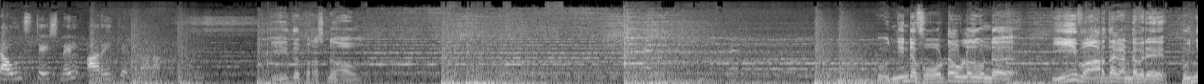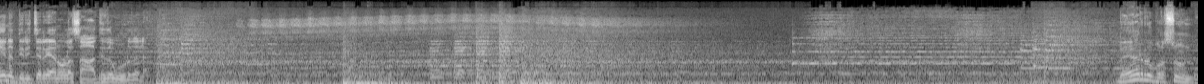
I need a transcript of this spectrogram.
ടൗൺ സ്റ്റേഷനിൽ അറിയിക്കേണ്ടതാണ്. ഇത് പ്രശ്നമാവും. കുഞ്ഞിന്റെ ഫോട്ടോ ഉള്ളതുകൊണ്ട് ഈ വാർത്ത കണ്ടവര് കുഞ്ഞിനെ തിരിച്ചറിയാനുള്ള സാധ്യത കൂടുതലാണ് വേറൊരു പ്രശ്നമുണ്ട്.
